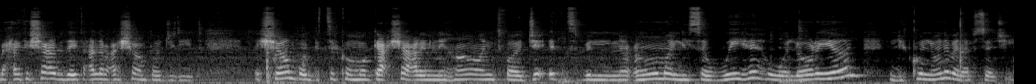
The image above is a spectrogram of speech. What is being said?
بحيث الشعر بدأ يتعلم على الشامبو الجديد. الشامبو قلت لكم وقع شعري من النهاية تفاجئت بالنعومة اللي يسويها هو لوريال اللي يكون لونه بنفسجي.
